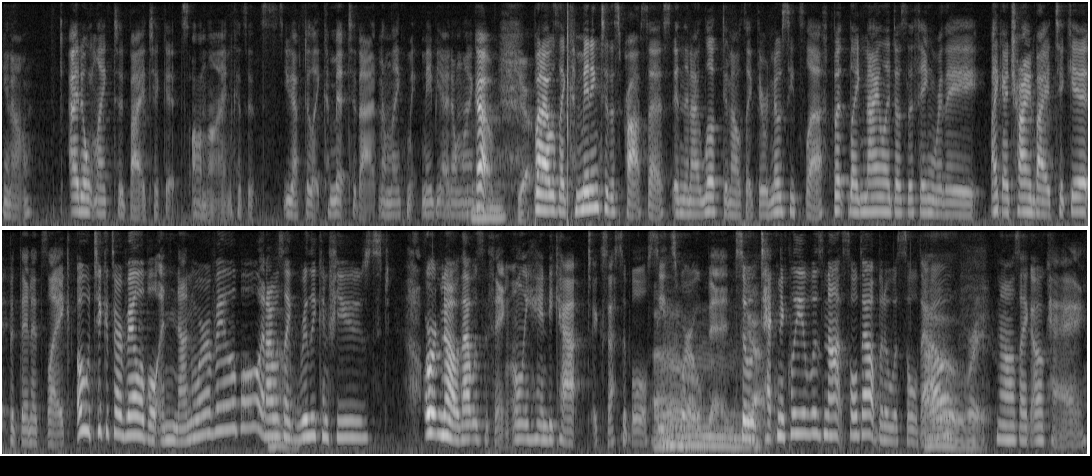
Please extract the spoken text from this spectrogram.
you know I don't like to buy tickets online because it's you have to like commit to that, and I'm like "M- maybe I don't want to go. Mm-hmm. Yeah. But I was like committing to this process, and then I looked and I was like there were no seats left. But like Nyla does the thing where they like I try and buy a ticket, but then it's like oh tickets are available and none were available, and I was like really confused. Or no, that was the thing. Only handicapped accessible seats were open. So yeah. technically it was not sold out, but it was sold out. Oh right. And I was like, okay.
